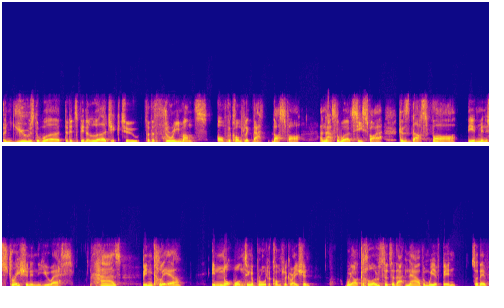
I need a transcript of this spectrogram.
and use the word that it's been allergic to for the three months of the conflict that, thus far. And that's the word ceasefire. Because thus far, the administration in the US has been clear in not wanting a broader conflagration. We are closer to that now than we have been. So they've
